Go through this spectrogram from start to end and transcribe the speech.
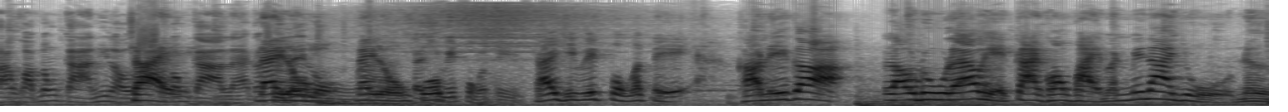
ตามความต้องการที่เราใช่ต้องการแล้วก็ได้คือลได้งลงได้ลงใช้ปุ๊บ ชีวิตปกติ ใช้ชีวิตปกติ คราวนี้ก็ เราดูแล้วเหตุการณ์คลองไผ่มันไม่น่าอยู่หนึ่ง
